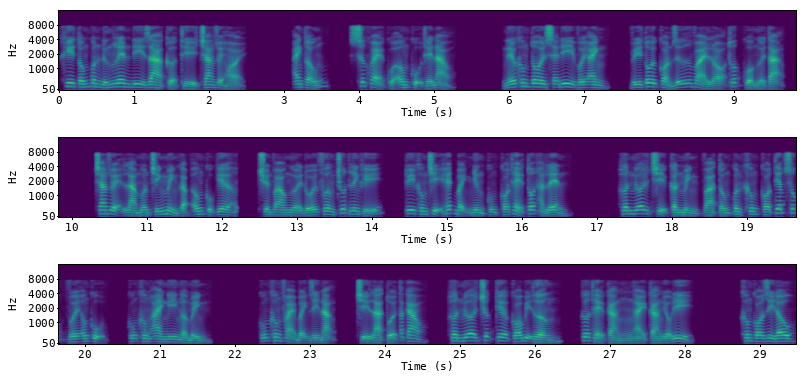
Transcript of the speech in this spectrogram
Khi Tống quân đứng lên đi ra cửa thì Trang Duệ hỏi. Anh Tống, sức khỏe của ông cụ thế nào? Nếu không tôi sẽ đi với anh, vì tôi còn giữ vài lọ thuốc của người tạng. Trang Duệ là muốn chính mình gặp ông cụ kia, truyền vào người đối phương chút linh khí, tuy không trị hết bệnh nhưng cũng có thể tốt hẳn lên. Hơn nữa chỉ cần mình và Tống quân không có tiếp xúc với ông cụ, cũng không ai nghi ngờ mình. Cũng không phải bệnh gì nặng, chỉ là tuổi tác cao, hơn nữa trước kia có bị thương, cơ thể càng ngày càng yếu đi. Không có gì đâu,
